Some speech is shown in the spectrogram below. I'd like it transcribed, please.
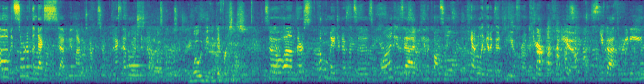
Um, it's sort of the next step in laparoscopic surgery, the next evolution in laparoscopic surgery. And what would be the differences? So um, there's a couple major differences. One is that in the console, we can't really get a good view from here. For you, got 3D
